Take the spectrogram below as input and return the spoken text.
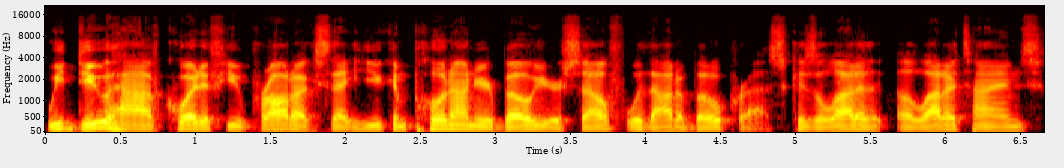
we do have quite a few products that you can put on your bow yourself without a bow press. Because a lot of a lot of times,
